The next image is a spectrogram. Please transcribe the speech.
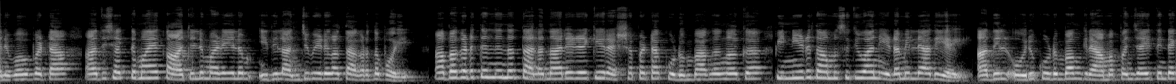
അനുഭവപ്പെട്ട അതിശക്തമായ കാറ്റിലും മഴയിലും ഇതിൽ അഞ്ചു വീടുകൾ തകർന്നുപോയി. അപകടത്തിൽ നിന്ന് തലനാരിഴയ്ക്ക് രക്ഷപ്പെട്ട കുടുംബാംഗങ്ങൾക്ക് പിന്നീട് താമസിക്കുവാൻ ഇടമില്ലാതെയായി. അതിൽ ഒരു കുടുംബം ഗ്രാമപഞ്ചായത്തിന്റെ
